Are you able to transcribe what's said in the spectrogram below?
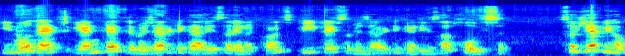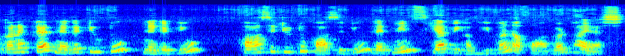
You know that N type the majority carriers are electrons, P types the majority carriers are holes. So here we have connected negative to negative, positive to positive. That means here we have given a forward bias.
